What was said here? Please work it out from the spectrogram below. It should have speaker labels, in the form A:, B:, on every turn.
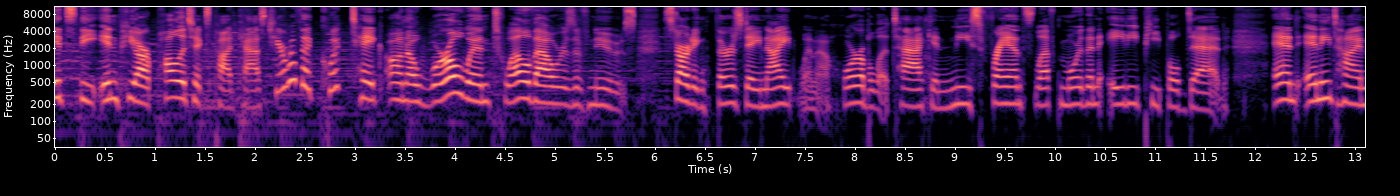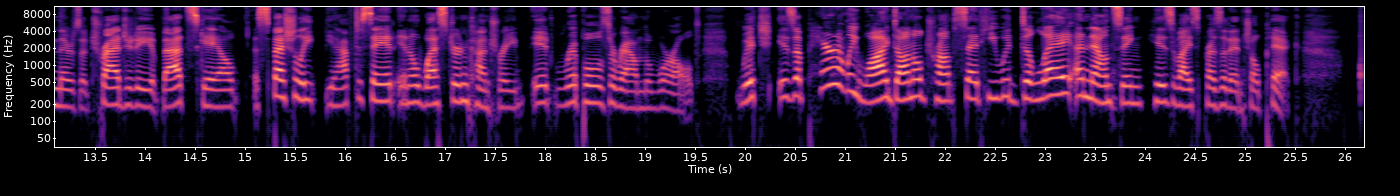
A: It's the NPR Politics Podcast, here with a quick take on a whirlwind 12 hours of news. Starting Thursday night, when a horrible attack in Nice, France left more than 80 people dead. And anytime there's a tragedy of that scale, especially, you have to say it, in a Western country, it ripples around the world. Which is apparently why Donald Trump said he would delay announcing his vice presidential pick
